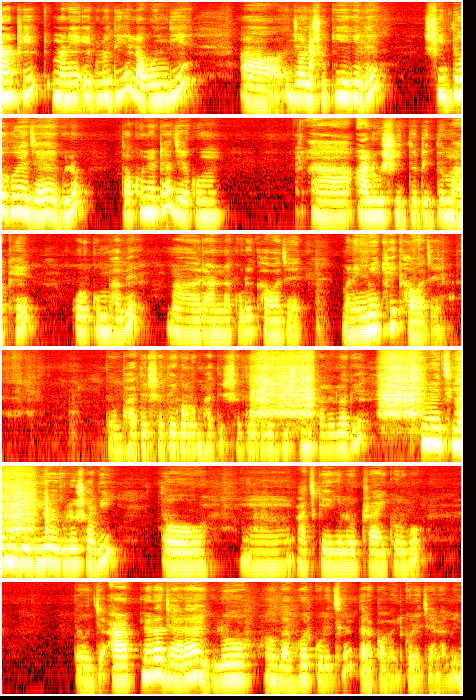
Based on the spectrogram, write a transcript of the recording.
না ঠিক মানে এগুলো দিয়ে লবণ দিয়ে জল শুকিয়ে গেলে সিদ্ধ হয়ে যায় এগুলো, তখন এটা যেরকম আলু সিদ্ধ টিদ্ধ মাখে, ওরকমভাবে রান্না করে খাওয়া যায় মানে মেখে খাওয়া যায়। তো ভাতের সাথে, গরম ভাতের সাথে এগুলো ভীষণ ভালো লাগে। শুনেছি আমি যদিও এগুলো সবই, তো আজকে এগুলো ট্রাই করব। তো আপনারা যারা এগুলো ব্যবহার করেছেন, তারা কমেন্ট করে জানাবেন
